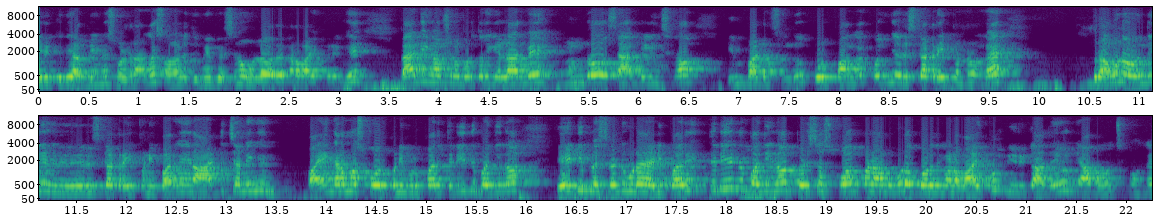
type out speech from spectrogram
இருக்குது அப்படின்னு சொல்றாங்க. ஸோ ஜிம்மி பீர்சனும் உள்ள வர்றதுக்கான வாய்ப்பு இருக்கு. பேட்டிங் ஆப்ஷனை பொறுத்த வரைக்கும் எல்லாருமே முன்ரோ சாம் பில்லிங்ஸ் தான் இம்பார்ட்டன்ஸ் வந்து கொடுப்பாங்க. கொஞ்சம் ரிஸ்கா ட்ரை பண்றவங்க ப்ரௌனை வந்து ரிஸ்கா ட்ரை பண்ணி பாருங்க. ஏன்னா அடிச்ச பயங்கரமா ஸ்கோர் பண்ணி கொடுப்பாரு. திடீர்னு பாத்தீங்கன்னா எயிட்டி பிளஸ் ரெண்டு கூட அடிப்பாரு. திடீர்னு பாத்தீங்கன்னா பெருசா ஸ்கோர் பண்ணாம கூட போறதுக்கான வாய்ப்பும் இருக்கு. அதையும் ஞாபகம் வச்சுக்கோங்க.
